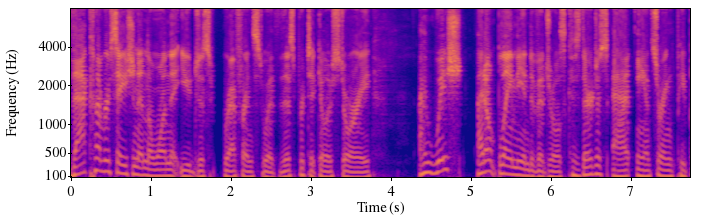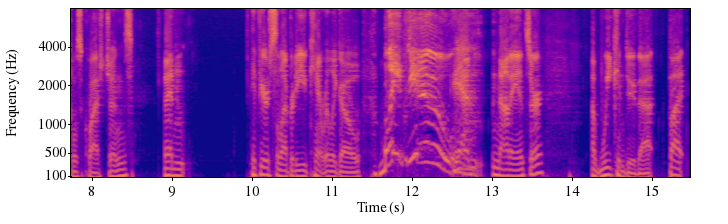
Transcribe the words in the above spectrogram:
that conversation and the one that you just referenced with this particular story, I wish I don't blame the individuals because they're just at answering people's questions. And if you're a celebrity, you can't really go bleep you Yeah. and not answer. Uh, we can do that, but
